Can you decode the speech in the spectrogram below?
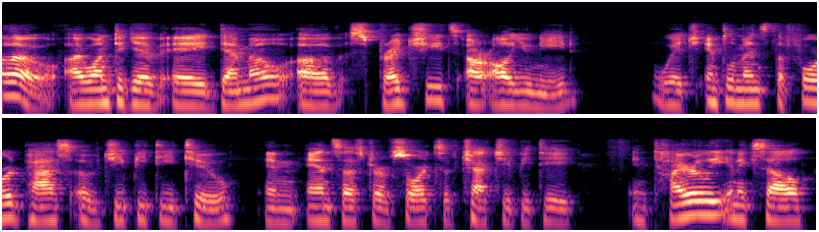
Hello, I want to give a demo of Spreadsheets Are All You Need, which implements the forward pass of GPT-2, an ancestor of sorts of ChatGPT, entirely in Excel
